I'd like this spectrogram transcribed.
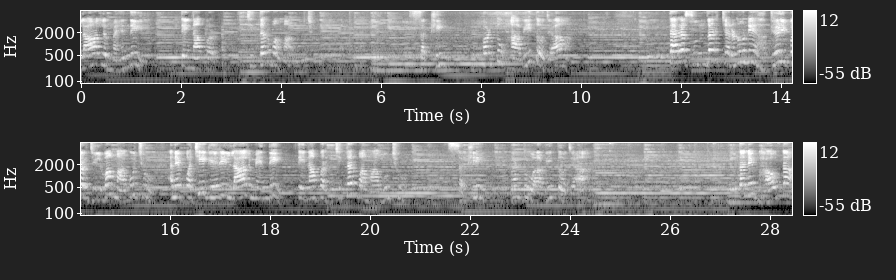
લાલ મહેંદી તેના પર ચિતરવા માંગુ છું. સખી, પણ તું આવી તો જા. તારા સુંદર ચરણોને હથેળી પર ઝીલવા માંગુ છું અને પછી ઘેરી લાલ મહેંદી તેના પર ચિતરવા માંગુ છું. સખી પણ તું આવી તો જા. તને ભાવતા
